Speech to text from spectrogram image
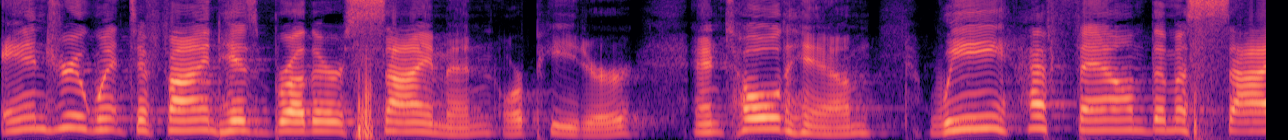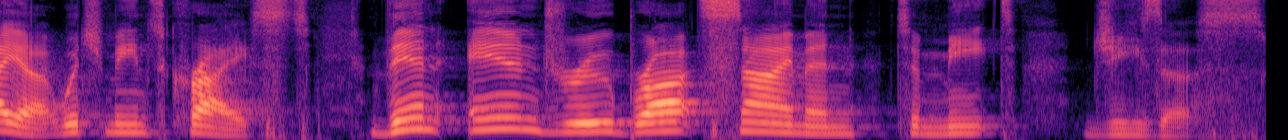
Andrew went to find his brother Simon, or Peter, and told him, We have found the Messiah, which means Christ. Then Andrew brought Simon to meet Jesus.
